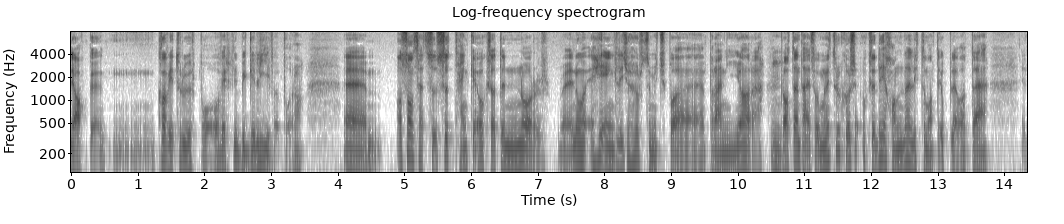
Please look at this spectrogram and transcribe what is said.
ja, hva vi tror på og virkelig bygger livet på. da. Eh, og sånn sett så, så, tenker jeg også at når Nå har jeg egentlig ikke hørt så mye på, på de nyere mm. platene til Eidsvåg, men jeg tror kanskje også det handler litt om at jeg opplever at det,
